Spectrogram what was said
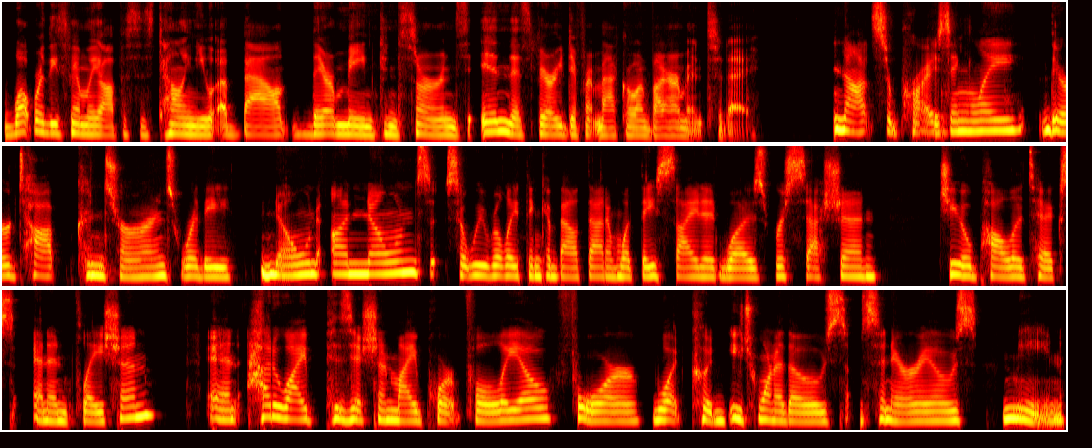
what were these family offices telling you about their main concerns in this very different macro environment today? Not surprisingly, their top concerns were the known unknowns. So we really think about that. And what they cited was recession, geopolitics, and inflation. And how do I position my portfolio for what could each one of those scenarios mean?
